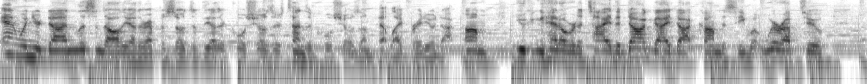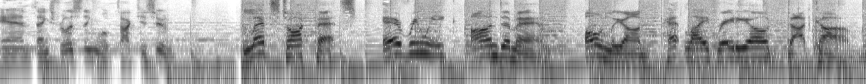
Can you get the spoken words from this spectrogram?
And when you're done, listen to all the other episodes of the other cool shows. There's tons of cool shows on petliferadio.com. You can head over to tytheDogGuy.com to see what we're up to. And thanks for listening. We'll talk to you soon. Let's Talk Pets every week on demand only on PetLifeRadio.com.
